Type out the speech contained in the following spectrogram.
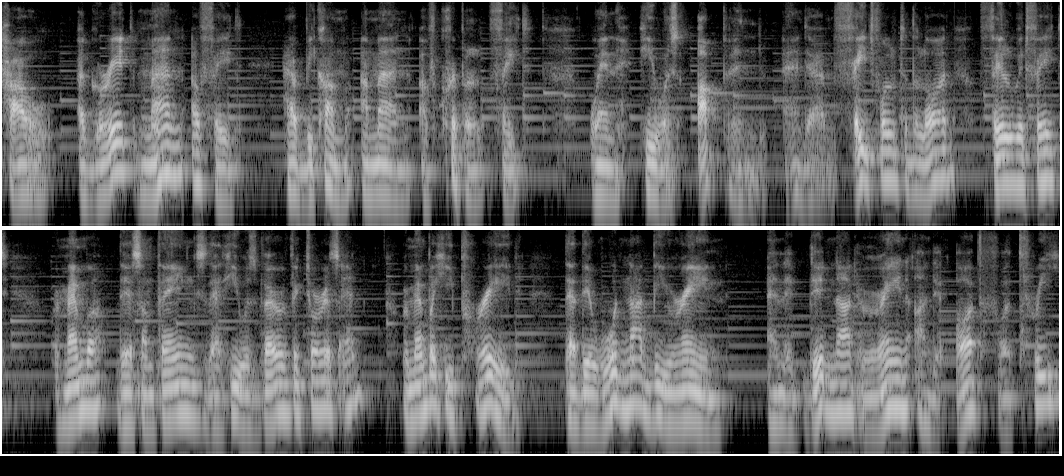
how a great man of faith have become a man of crippled faith when he was up and and um, faithful to the Lord, filled with faith. Remember, there are some things that he was very victorious in. Remember, he prayed that there would not be rain, and it did not rain on the earth for three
